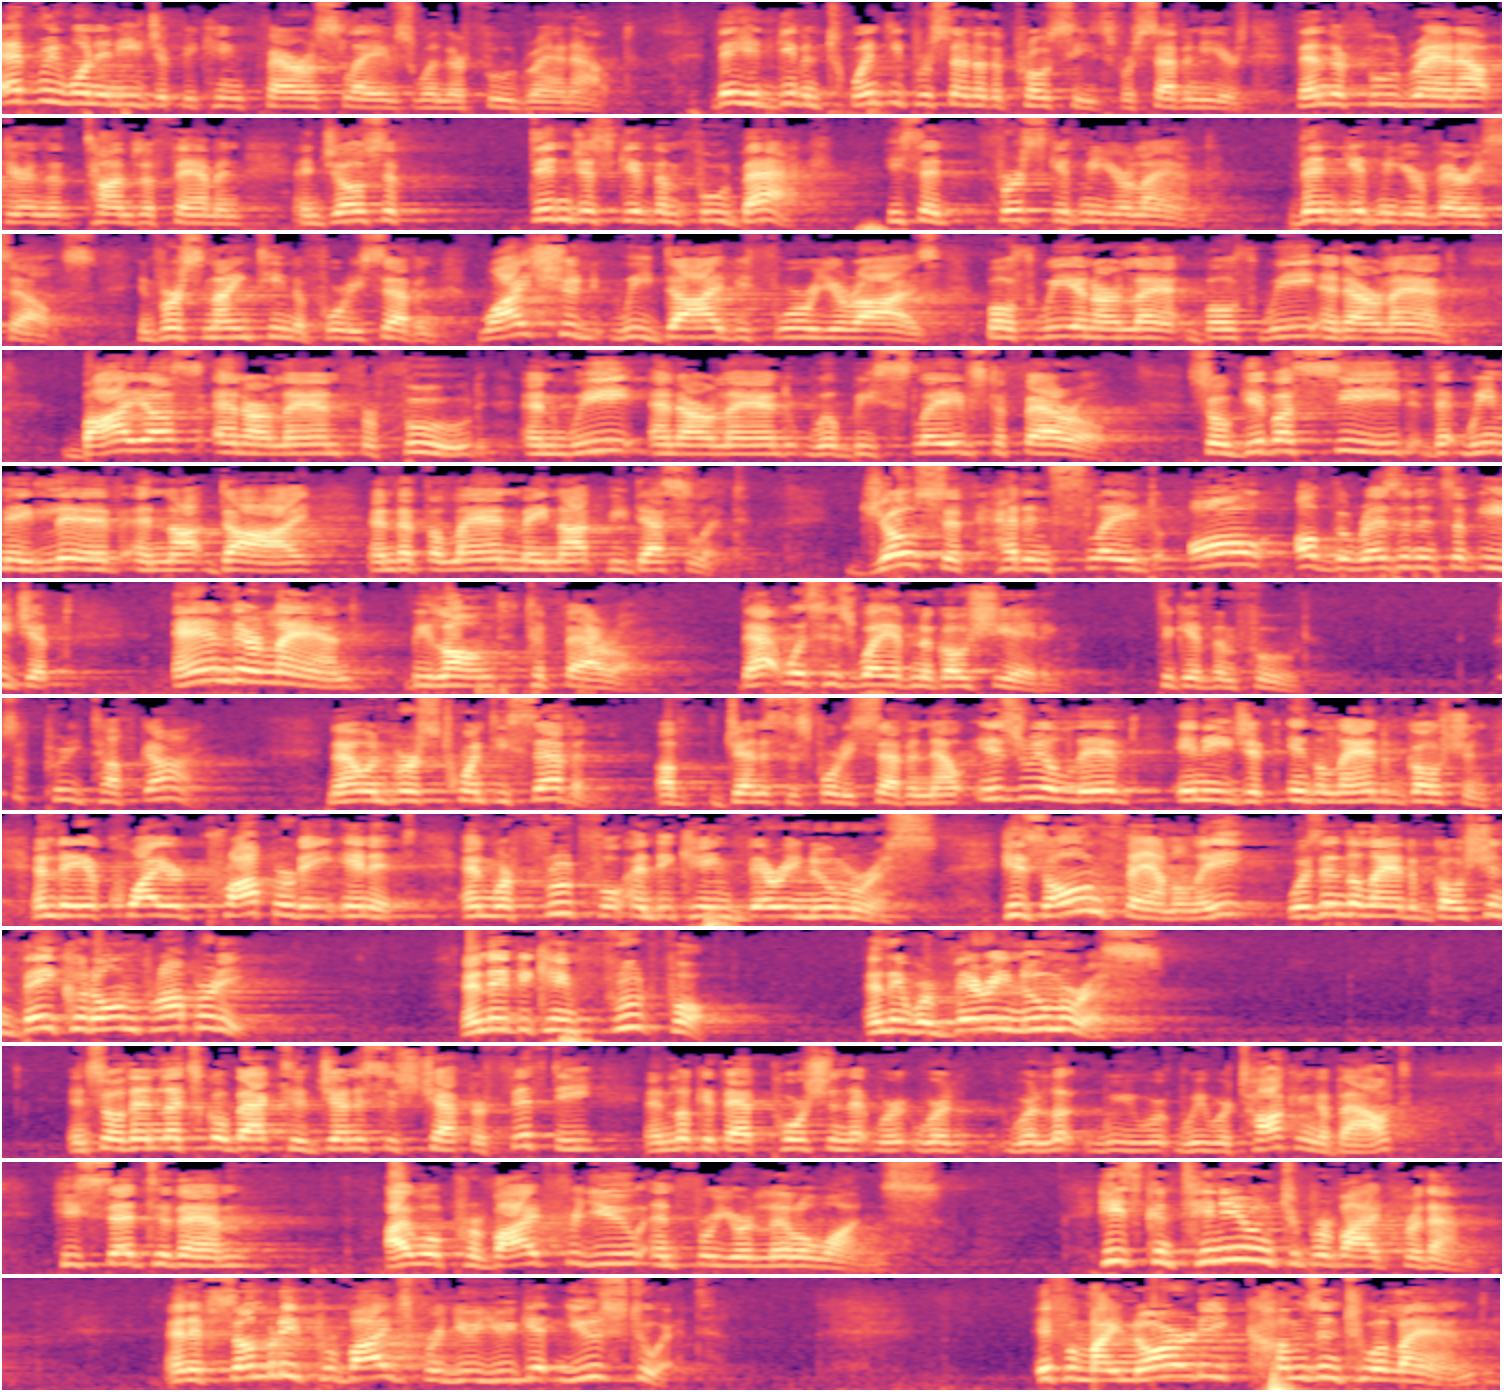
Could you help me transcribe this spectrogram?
Everyone in Egypt became Pharaoh's slaves when their food ran out. They had given 20% of the proceeds for seven years. Then their food ran out during the times of famine, and Joseph didn't just give them food back. He said, first give me your land, then give me your very selves. In verse 19 to 47, why should we die before your eyes, both we and our land, both we and our land? Buy us and our land for food, and we and our land will be slaves to Pharaoh. So give us seed that we may live and not die, and that the land may not be desolate. Joseph had enslaved all of the residents of Egypt and their land belonged to Pharaoh. That was his way of negotiating to give them food. He was a pretty tough guy. Now in verse 27 of Genesis 47, now Israel lived in Egypt in the land of Goshen and they acquired property in it and were fruitful and became very numerous. His own family was in the land of Goshen. They could own property. And they became fruitful. And they were very numerous. And so then let's go back to Genesis chapter 50 and look at that portion that we're, we're, we're, we, were, we were talking about. He said to them, I will provide for you and for your little ones. He's continuing to provide for them. And if somebody provides for you, you get used to it. If a minority comes into a land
